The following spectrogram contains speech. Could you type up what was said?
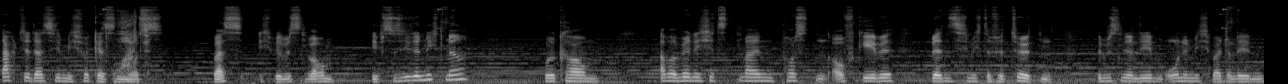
sagte, dass sie mich vergessen What? muss. Was? Ich will wissen, warum. Liebst du sie denn nicht mehr? Wohl kaum. Aber wenn ich jetzt meinen Posten aufgebe, werden sie mich dafür töten. Sie müssen ihr Leben ohne mich weiterleben.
